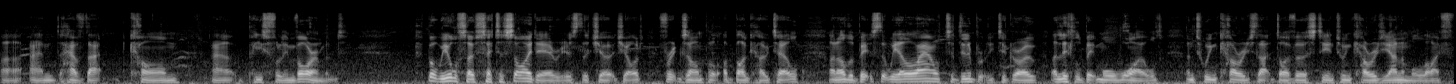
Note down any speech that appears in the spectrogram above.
uh, and have that calm, uh, peaceful environment. But we also set aside areas, the churchyard, for example, a bug hotel, and other bits that we allow to deliberately to grow a little bit more wild and to encourage that diversity and to encourage the animal life.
